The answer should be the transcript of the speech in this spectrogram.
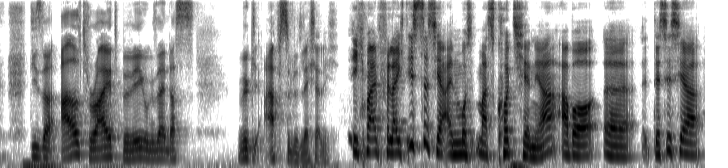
dieser Alt-Right-Bewegung sein, das wirklich absolut lächerlich. Ich meine, vielleicht ist das ja ein Maskottchen, ja, aber äh, das ist ja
